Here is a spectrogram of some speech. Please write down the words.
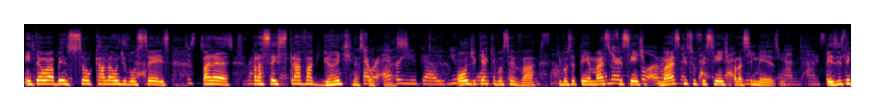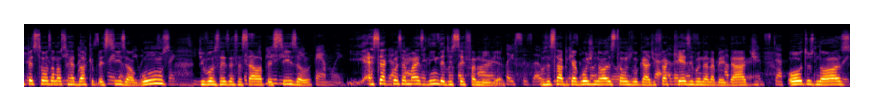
Então eu abençoo cada um de vocês para, para ser extravagante na sua paz. Onde quer que você vá, que você tenha mais suficiente, mais que suficiente para si mesmo. Existem pessoas ao nosso redor que precisam, alguns de vocês nessa sala precisam. E essa é a coisa mais linda de ser família. Você sabe que alguns de nós estamos em lugar de fraqueza e vulnerabilidade, outros nós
